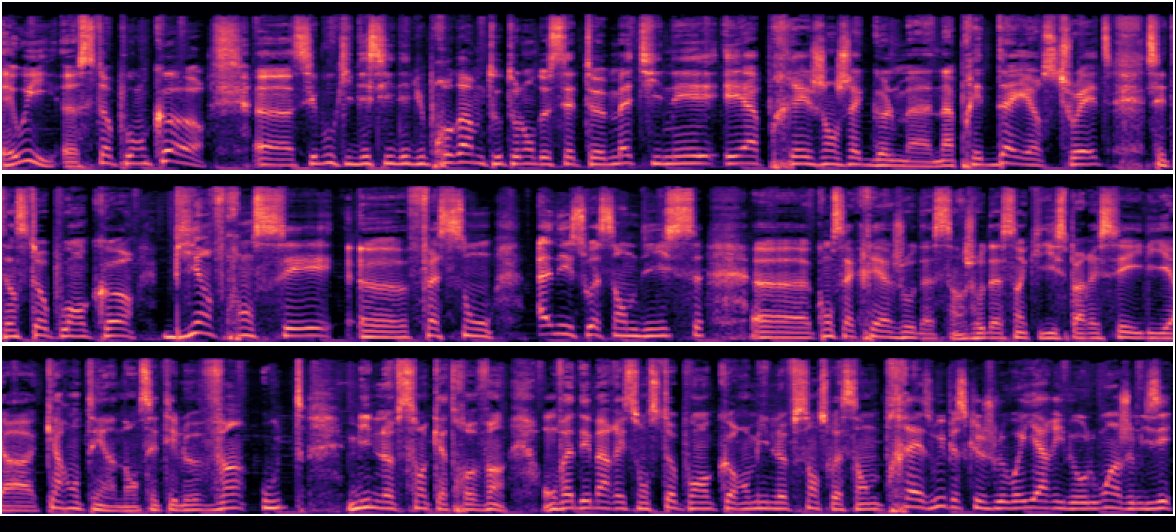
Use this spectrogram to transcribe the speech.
Et oui, euh, stop ou encore. Euh, c'est vous qui décidez du programme tout au long de cette matinée. Et après Jean-Jacques Goldman, après Dire Straits, c'est un stop ou encore bien français, euh, façon années 70, euh, consacré à Jodassin. Jodassin qui disparaissait il y a 41 ans. C'était le 20 août 1980. On va démarrer son stop ou encore en 1973. Oui, parce que je le voyais arriver au loin. Je me disais,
